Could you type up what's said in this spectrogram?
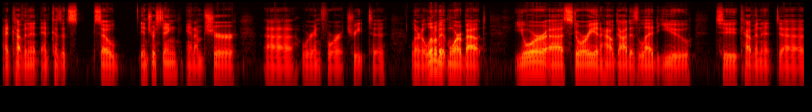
at Covenant, and because it's so interesting, and I'm sure uh, we're in for a treat to learn a little bit more about your uh, story and how God has led you to Covenant. Uh,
